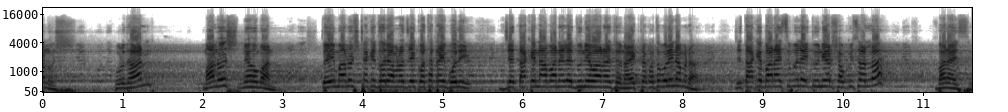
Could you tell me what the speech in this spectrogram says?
মানুষ। প্রধান মানুষ, মেহমান। তো এই মানুষটাকে ধরে আমরা যে কথাটাই বলি, যে তাকে না বানালে দুনিয়া বানাইতো না। একটা কথা বলি না আমরা? যে তাকে বানাইছি বলে এই দুনিয়ার সব কিছু আল্লাহ বানাইছে।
